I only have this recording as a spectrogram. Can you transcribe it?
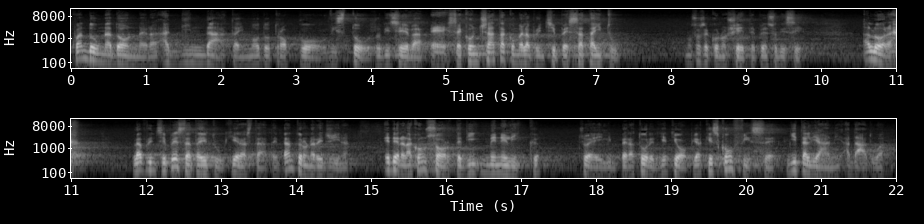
quando una donna era agghindata in modo troppo vistoso, diceva, eh, sei conciata come la principessa Taitu. Non so se conoscete, penso di sì. Allora, la principessa Taitu chi era stata? Intanto era una regina ed era la consorte di Menelik, cioè l'imperatore di Etiopia, che sconfisse gli italiani ad Adua,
